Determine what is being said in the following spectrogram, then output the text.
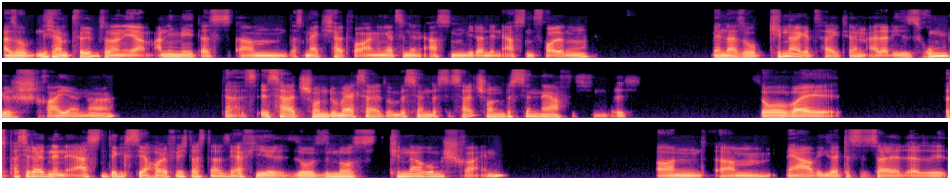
also nicht am Film, sondern eher am Anime, das, ähm, das merke ich halt vor allen Dingen jetzt in den ersten, wieder in den ersten Folgen, wenn da so Kinder gezeigt werden, Alter, dieses Rumgeschreie, ne? Das ist halt schon, du merkst halt so ein bisschen, das ist halt schon ein bisschen nervig, finde ich. So, weil das passiert halt in den ersten Dings sehr häufig, dass da sehr viel so sinnlos Kinder rumschreien. Und ähm, ja, wie gesagt, das ist halt, also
